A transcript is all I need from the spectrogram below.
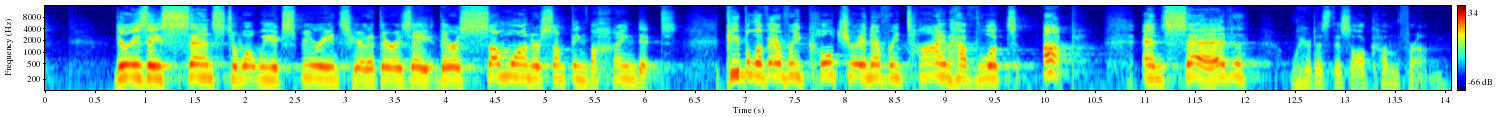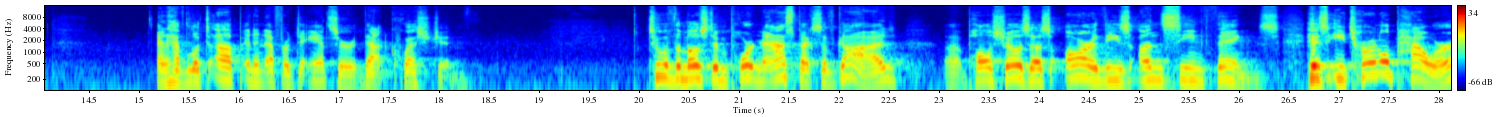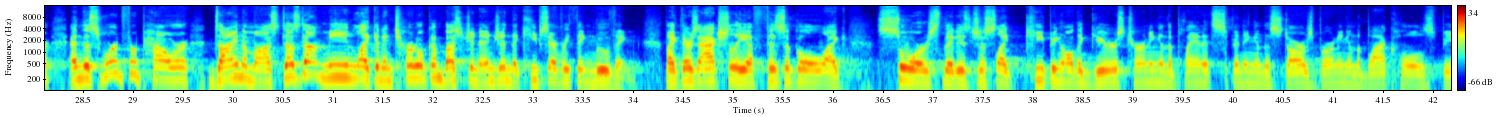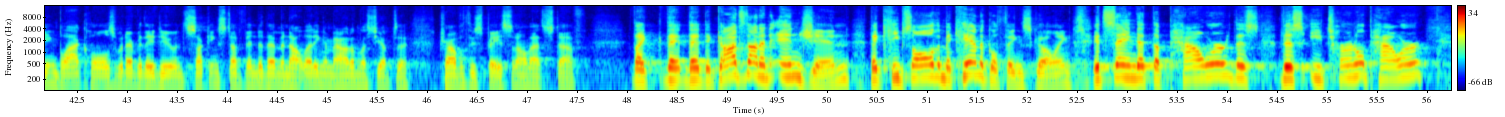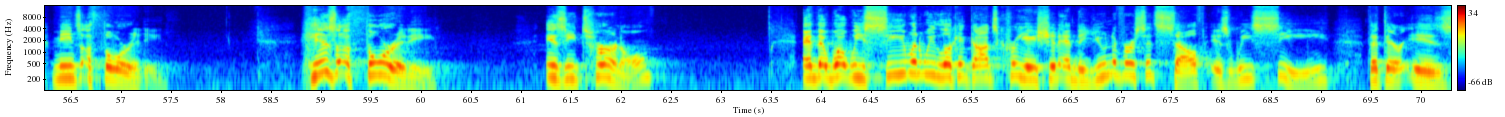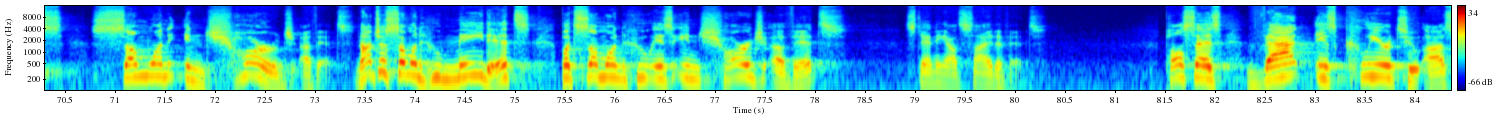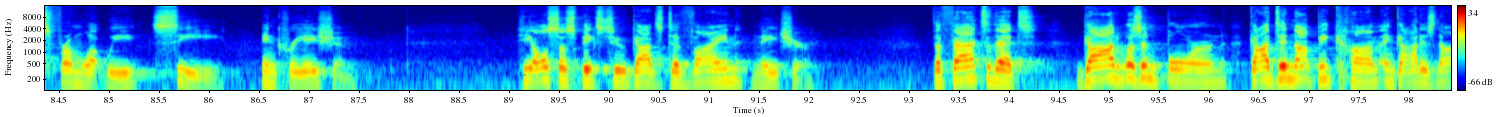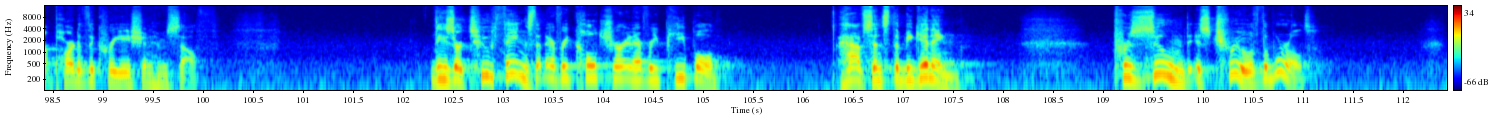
there is a sense to what we experience here, that there is, a, there is someone or something behind it. People of every culture and every time have looked up and said, Where does this all come from? And have looked up in an effort to answer that question two of the most important aspects of God, uh, Paul shows us, are these unseen things. His eternal power, and this word for power, dynamos, does not mean like an internal combustion engine that keeps everything moving. Like there's actually a physical, like, source that is just like keeping all the gears turning and the planets spinning and the stars burning and the black holes being black holes, whatever they do, and sucking stuff into them and not letting them out unless you have to travel through space and all that stuff. Like that, that, God's not an engine that keeps all the mechanical things going. It's saying that the power, this, this eternal power, means authority. His authority is eternal. And that what we see when we look at God's creation and the universe itself is we see that there is someone in charge of it. Not just someone who made it, but someone who is in charge of it, standing outside of it. Paul says that is clear to us from what we see in creation. He also speaks to God's divine nature. The fact that God wasn't born, God did not become, and God is not part of the creation himself these are two things that every culture and every people have since the beginning presumed is true of the world.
